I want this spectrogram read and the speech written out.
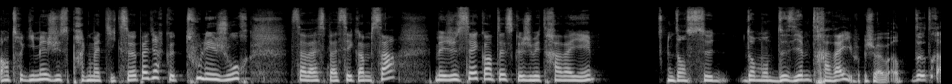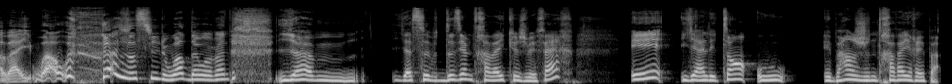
entre guillemets juste pragmatique. Ça veut pas dire que tous les jours ça va se passer comme ça, mais je sais quand est-ce que je vais travailler dans ce dans mon deuxième travail, je vais avoir deux travails. Waouh, je suis une Wonder Woman. Il y a il y a ce deuxième travail que je vais faire et il y a les temps où eh ben je ne travaillerai pas.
